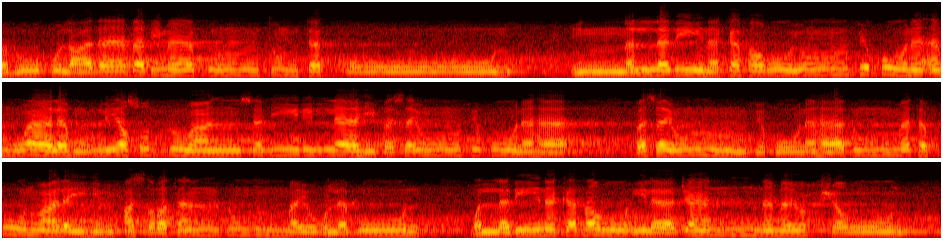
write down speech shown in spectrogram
فذوقوا العذاب بما كنتم تكفرون. إن الذين كفروا ينفقون أموالهم ليصدوا عن سبيل الله فسينفقونها فسينفقونها ثم تكون عليهم حسرة ثم يغلبون. والذين كفروا إلى جهنم يحشرون.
